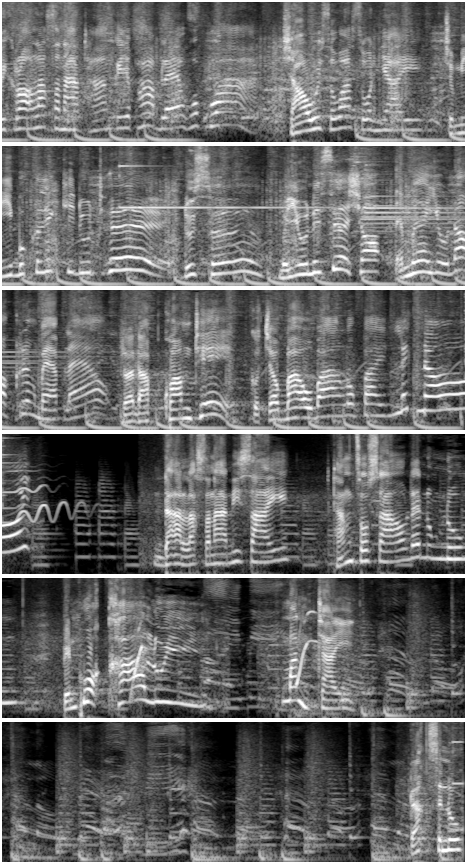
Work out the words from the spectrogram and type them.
วิเคราะห์ลักษณะทางกายภาพแล้วพบว่า ชาววิศวะส่วนใหญ่ จะมีบุคลิกที่ดูเท่ดูเซอร์มาอยู่ในเสื้อช็อปแต่เมื่ออยู่นอกเครื่องแบบแล้ว ระดับความเท่ก็จะเบาบางลงไปเล็กน้อย ด้านลักษณะนิสัย ทั้งสาวๆและหนุ่มๆ เป็นพวกค้าลุย มั่นใจรักสนุก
